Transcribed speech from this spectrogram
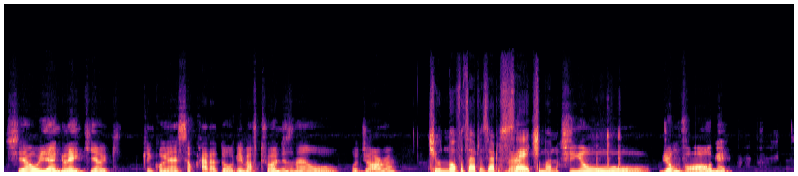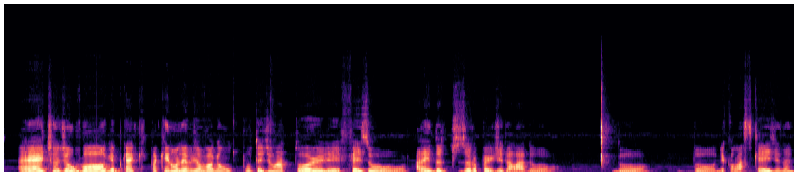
Tinha o Ian Glenn, que é o- quem conhece é o cara do Game of Thrones, né? O, o Jorah. Tinha o novo 007, mano. Tinha o John Vogue. É, tinha o John Vogue, pra, pra quem não lembra, o John Vogue é um puta de um ator. Ele fez o. Além do Tesouro Perdido lá do. Do, do Nicolas Cage, né?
